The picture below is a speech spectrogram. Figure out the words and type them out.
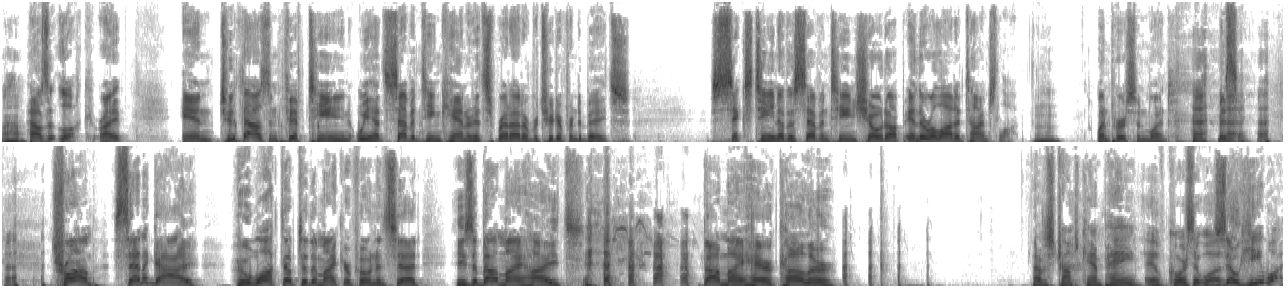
Uh-huh. How's it look, right? In 2015, we had 17 candidates spread out over two different debates. 16 of the 17 showed up in their allotted time slot. Mm-hmm. One person went missing. Trump sent a guy who walked up to the microphone and said, He's about my height, about my hair color. That was Trump's campaign. Of course it was. So he wa-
